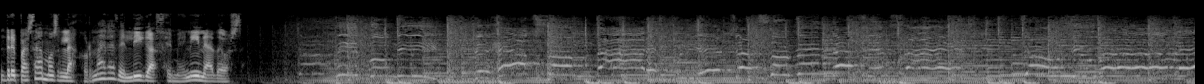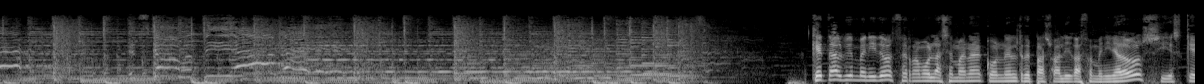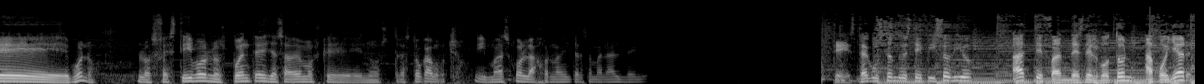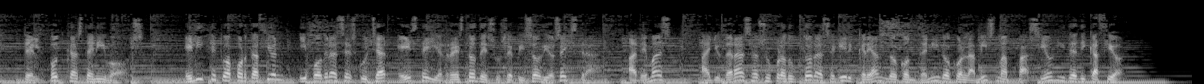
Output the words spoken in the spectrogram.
Repasamos la jornada de Liga Femenina 2. ¿Qué tal? Bienvenidos. Cerramos la semana con el repaso a Liga Femenina 2. Y es que, bueno, los festivos, los puentes, ya sabemos que nos trastoca mucho. Y más con la jornada intersemanal de... ¿Te está gustando este episodio? Hazte fan desde el botón apoyar del podcast de Nivos. Elige tu aportación y podrás escuchar este y el resto de sus episodios extra. Además, ayudarás a su productor a seguir creando contenido con la misma pasión y dedicación.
